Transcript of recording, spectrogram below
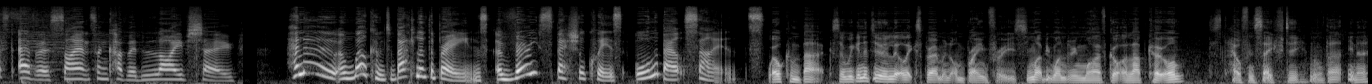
first ever Science Uncovered live show. Hello and welcome to Battle of the Brains, a very special quiz all about science. Welcome back. So we're going to do a little experiment on brain freeze. You might be wondering why I've got a lab coat on, just health and safety and all that, you know.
